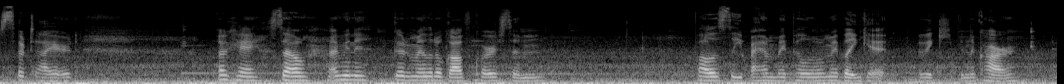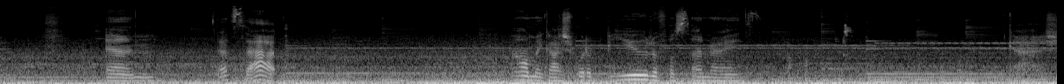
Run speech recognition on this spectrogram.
so tired. Okay, so I'm gonna go to my little golf course and fall asleep. I have my pillow and my blanket that I keep in the car. And that's that. Oh my gosh, what a beautiful sunrise. Gosh.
